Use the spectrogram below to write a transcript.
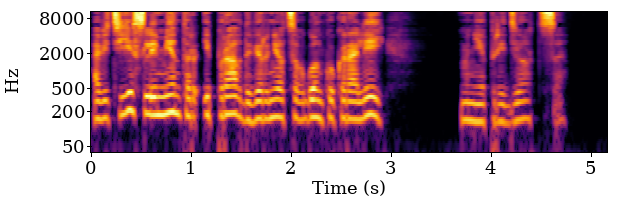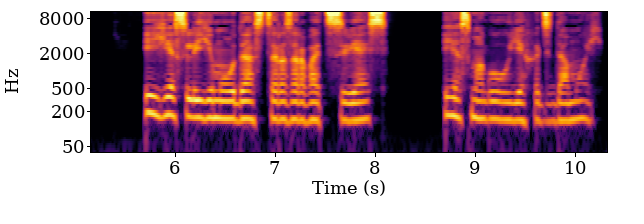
А ведь если ментор и правда вернется в гонку королей, мне придется. И если ему удастся разорвать связь, я смогу уехать домой.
